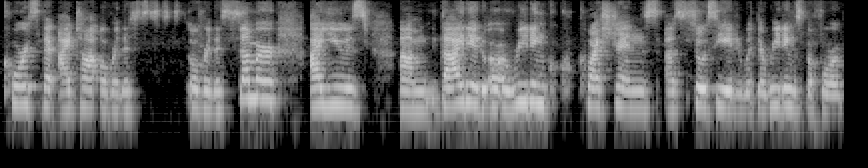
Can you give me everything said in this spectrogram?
course that I taught over this over this summer, I used um, guided or reading questions associated with the readings before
